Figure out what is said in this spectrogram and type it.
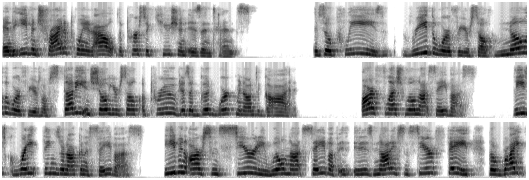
And to even try to point it out, the persecution is intense. And so please read the word for yourself, know the word for yourself, study and show yourself approved as a good workman unto God. Our flesh will not save us. These great things are not going to save us. Even our sincerity will not save us. It is not a sincere faith, the right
